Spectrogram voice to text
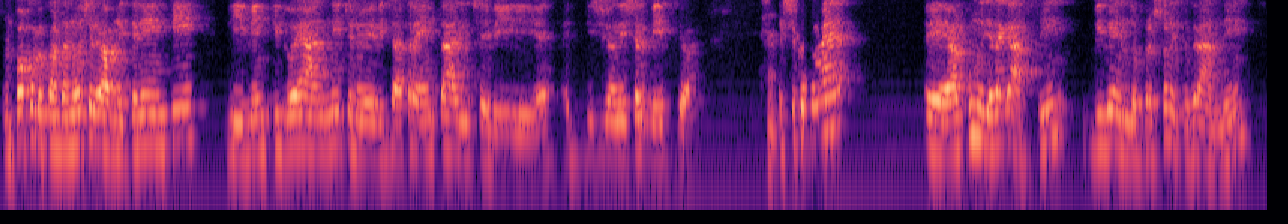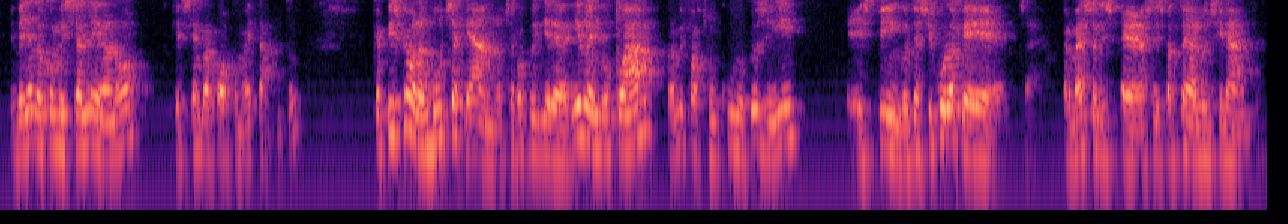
Un po' come quando a noi c'erano i tenenti di 22 anni, tu ne avevi già 30 e dicevi eh, è decisione di servizio. E secondo me eh, alcuni dei ragazzi, vivendo persone più grandi e vedendo come si allenano, che sembra poco ma è tanto, capiscono la buccia che hanno. Cioè proprio dire io vengo qua, però mi faccio un culo così e spingo. Ti assicuro che cioè, per me è una soddisfazione allucinante.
